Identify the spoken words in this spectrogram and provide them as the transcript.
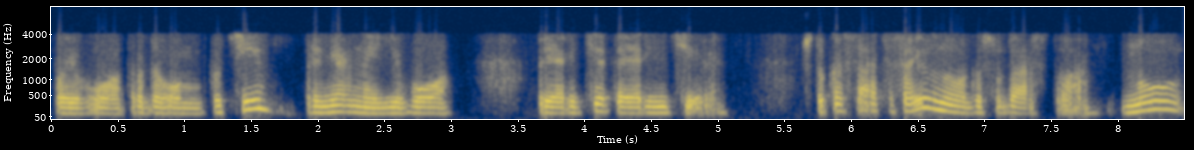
по его трудовому пути примерно его приоритеты и ориентиры. Что касается союзного государства, ну,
